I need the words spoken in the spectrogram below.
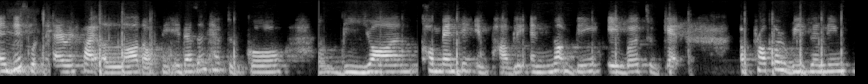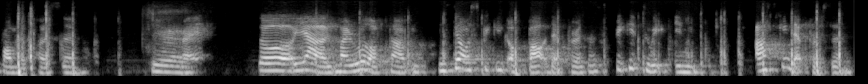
And this would clarify a lot of things. It doesn't have to go beyond commenting in public and not being able to get a proper reasoning from the person, Yeah. right? So yeah, my rule of thumb, instead of speaking about that person, speak it to it in asking that person,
